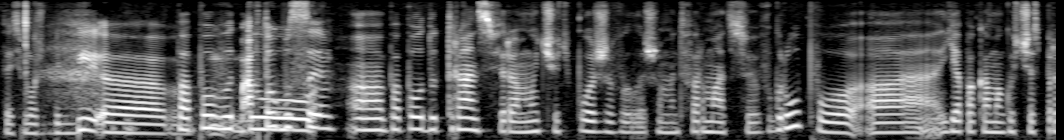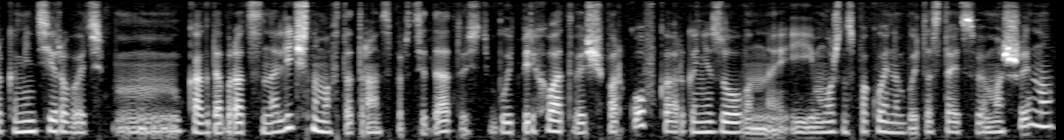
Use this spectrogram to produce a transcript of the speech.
То есть, может быть, би, э, по поводу, автобусы? Э, по поводу трансфера мы чуть позже выложим информацию в группу. А я пока могу сейчас прокомментировать, как добраться на личном автотранспорте. Да? То есть будет перехватывающая парковка организована, и можно спокойно будет оставить свою машину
